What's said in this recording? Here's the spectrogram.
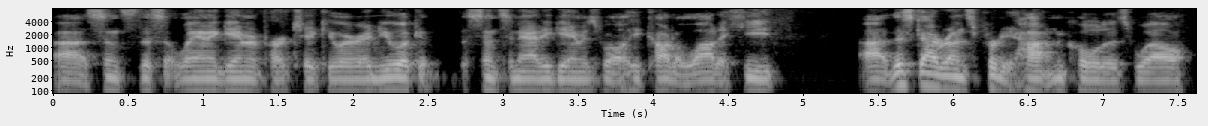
uh, since this Atlanta game in particular, and you look at the Cincinnati game as well. He caught a lot of heat. Uh, this guy runs pretty hot and cold as well.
